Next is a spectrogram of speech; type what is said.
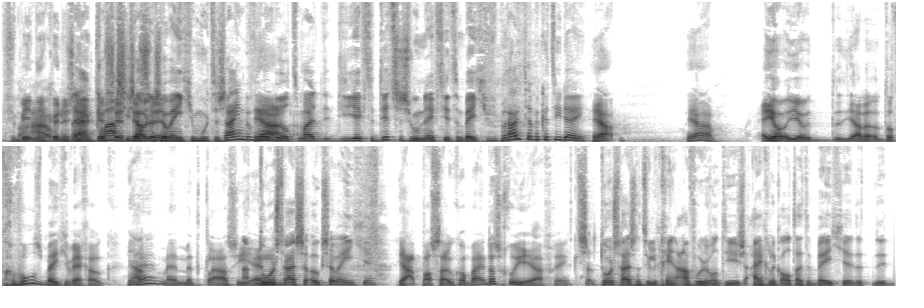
verbinding Nou, kunnen Nou zijn ja, tussen, zou er zo eentje moeten zijn bijvoorbeeld. Maar die- die heeft het dit seizoen heeft hij het een beetje verbruikt, heb ik het idee. Ja, ja. En je, ja, dat, dat gevoel is een beetje weg ook. Ja. Hè? Met, met Klaasie. Nou, en, Toornstra is er ook zo eentje. Ja, past daar ook wel bij. Dat is een goede, ja, Freek. Toornstra is natuurlijk geen aanvoerder, want die is eigenlijk altijd een beetje de, de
